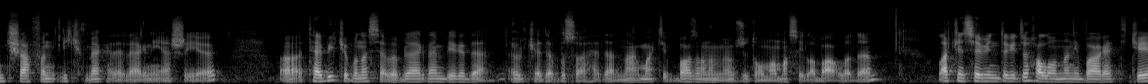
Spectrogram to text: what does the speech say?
inkişafın ilk mərhələlərini yaşayır. Təbii ki, buna səbəblərdən biri də ölkədə bu sahədə normativ bazanın mövcud olmaması ilə bağlıdır. Lakin sevindirici hal ondan ibarətdir ki,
